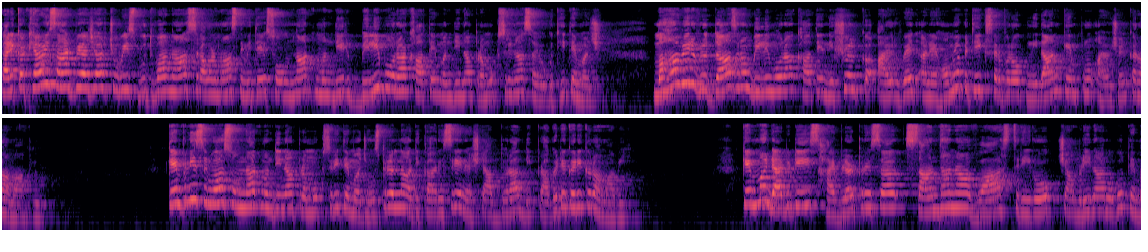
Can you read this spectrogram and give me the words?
તારીખ અઠ્યાવીસ આઠ બે હજાર ચોવીસ બુધવારના શ્રાવણ માસ નિમિત્તે સોમનાથ મંદિર બિલીબોરા ખાતે મંદિરના પ્રમુખશ્રીના સહયોગથી તેમજ મહાવીર વૃદ્ધાશ્રમ બિલીમોરા ખાતે નિઃશુલ્ક આયુર્વેદ અને હોમિયોપેથિક સર્વરોગ નિદાન કેમ્પનું આયોજન કરવામાં આવ્યું. કેમ્પની શરૂઆત સોમનાથ મંદિરના પ્રમુખશ્રી તેમજ હોસ્પિટલના અધિકારીશ્રી અને સ્ટાફ દ્વારા દીપ પ્રાગટ્ય કરી કરવામાં આવી. કેમ્પમાં ડાયાબિટીસ હાઈ બ્લડ પ્રેશર સાંધાના વાસ, સ્ત્રીરોગ, ચામડીના રોગો તેમજ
